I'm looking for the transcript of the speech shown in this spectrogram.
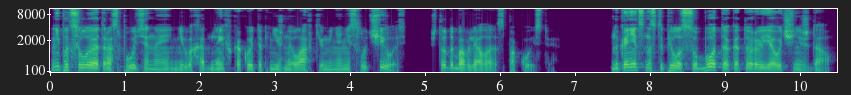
Ни поцелуя от Распутина, ни выходных в какой-то книжной лавке у меня не случилось, что добавляло спокойствия. Наконец наступила суббота, которую я очень ждал.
